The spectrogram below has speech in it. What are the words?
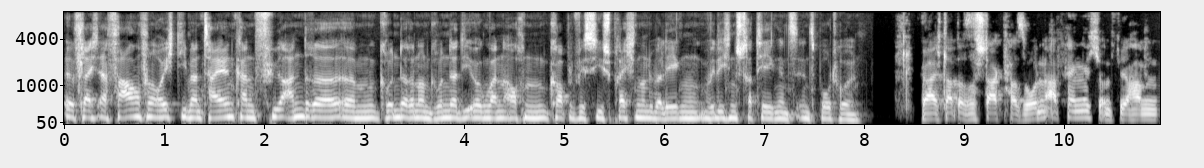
äh, vielleicht Erfahrung von euch, die man teilen kann für andere ähm, Gründerinnen und Gründer, die irgendwann auch ein Corporate VC sprechen und überlegen, will ich einen Strategen ins, ins Boot holen? Ja, ich glaube, das ist stark personenabhängig und wir haben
